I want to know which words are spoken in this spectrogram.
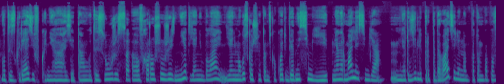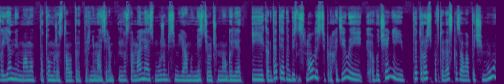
вот из грязи в князи, там вот из ужаса э, в хорошую жизнь. Нет, я не была, я не могу сказать, что я там с какой-то бедной семьи. У меня нормальная семья. Меня родители преподаватели, но потом папа военный, мама потом уже стала предпринимателем. У нас нормальная с мужем семья, мы вместе очень много лет. И когда-то я на бизнес-молодости проходила и обучение, и Петр Осипов тогда сказал, а почему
